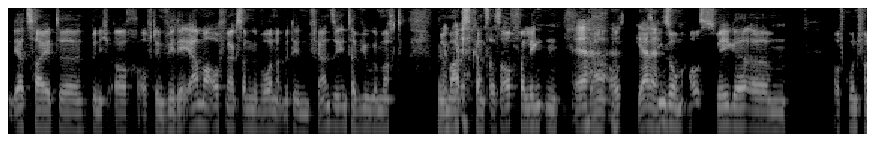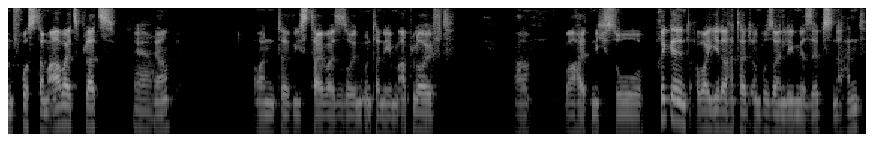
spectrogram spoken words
In der Zeit äh, bin ich auch auf den WDR mal aufmerksam geworden, habe mit denen ein Fernsehinterview gemacht. Wenn du okay. magst, kannst du das auch verlinken. Ja, ja aus, gerne. Es ging so um Auswege ähm, aufgrund von Frust am Arbeitsplatz. Ja. ja. Und äh, wie es teilweise so in Unternehmen abläuft. Ja, war halt nicht so prickelnd, aber jeder hat halt irgendwo sein Leben ja selbst in der Hand.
